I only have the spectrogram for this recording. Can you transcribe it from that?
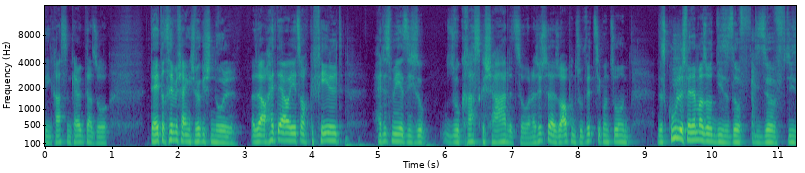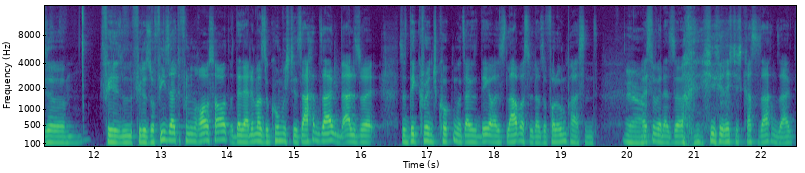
den krassen Charakter so. Der interessiert mich eigentlich wirklich null. Also auch hätte er jetzt auch gefehlt, hätte es mir jetzt nicht so, so krass geschadet. So. Natürlich ist er so ab und zu witzig und so. Und das Coole ist, wenn er immer so diese, so, diese, diese Philosophie-Seite von ihm raushaut und der dann immer so komische Sachen sagt und alle so, so dick cringe gucken und sagen so, Digga, was laberst du da so voll unpassend. Ja. Weißt du, wenn er so richtig krasse Sachen sagt.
